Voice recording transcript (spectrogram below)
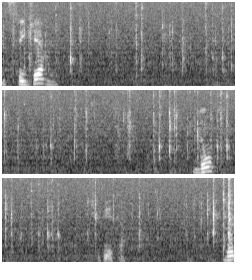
it's a girl. Donc, je plus ça. Don't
